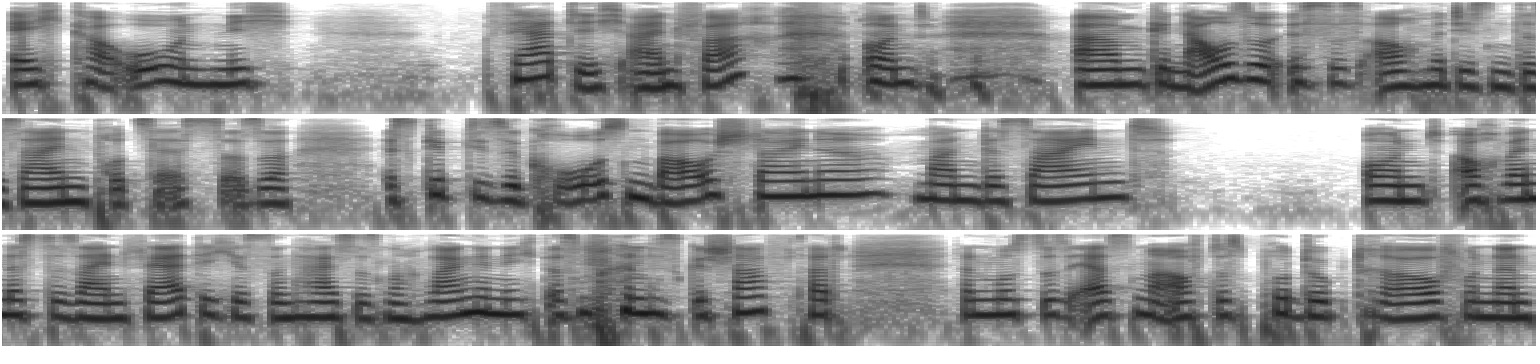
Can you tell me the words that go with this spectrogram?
echt K.O. und nicht fertig einfach. Und ähm, genauso ist es auch mit diesem Designprozess. Also es gibt diese großen Bausteine, man designt und auch wenn das Design fertig ist, dann heißt es noch lange nicht, dass man es geschafft hat. Dann muss das erstmal auf das Produkt drauf und dann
